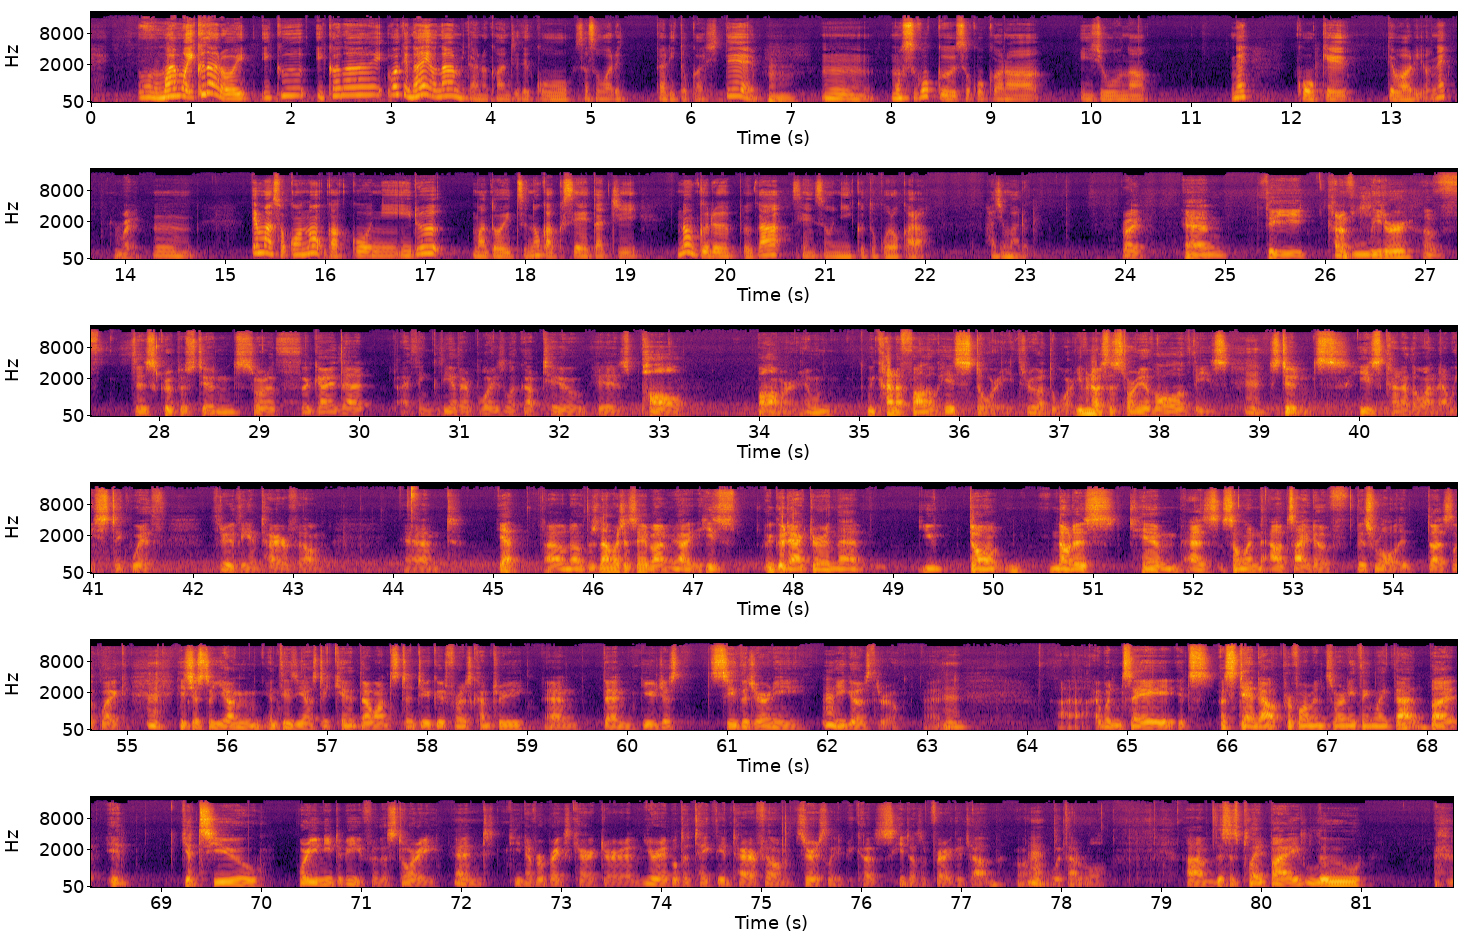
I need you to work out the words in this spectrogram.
もうお前も行くだろ行く行かないわけないよな」みたいな感じでこう誘われたりとかして、Mhm. うん、もうすごくそこから異常なね光景ではあるよね。Right. うん、でまあそこの学校にいる、まあ、ドイツの学生たちのグループが戦争に行くところから始まる。Right. And the kind of leader of this group of students, or the guy that I think the other boys look up to, is Paul Bäumer. And we kind of follow his story throughout the war. Even though it's the story of all of these hmm. students, he's kind of the one that we stick with through the entire film. And yeah, I don't know. There's not much to say about him. I- He's a good actor in that you don't notice him as someone outside of this role. It does look like hmm. he's just a young, enthusiastic kid that wants to do good for his country, and then you just see the journey he goes through. And uh, I wouldn't say it's a standout performance or anything like that, but it gets you where you need to be for the story, and he never breaks character, and you're able to take the entire film seriously because he does a very good job uh, with that role. Um, this is played by Lew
